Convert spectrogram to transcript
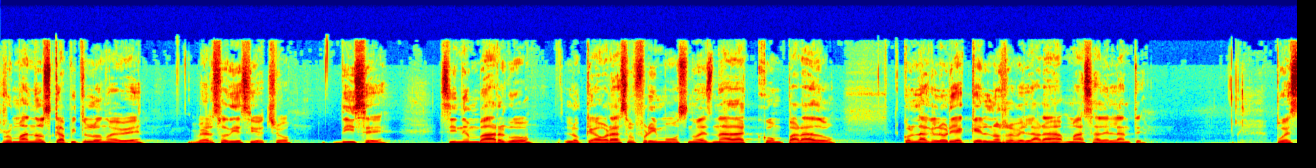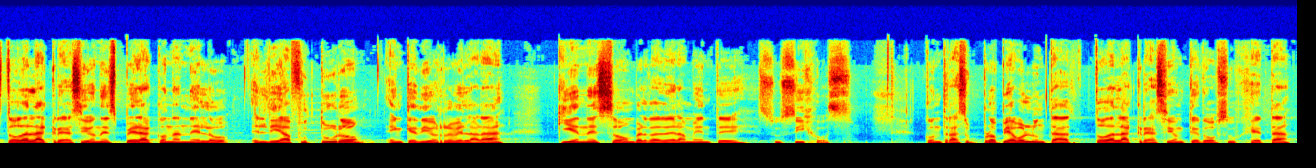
Romanos capítulo 9, verso 18, dice, sin embargo, lo que ahora sufrimos no es nada comparado con la gloria que Él nos revelará más adelante. Pues toda la creación espera con anhelo el día futuro en que Dios revelará quiénes son verdaderamente sus hijos. Contra su propia voluntad, toda la creación quedó sujeta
